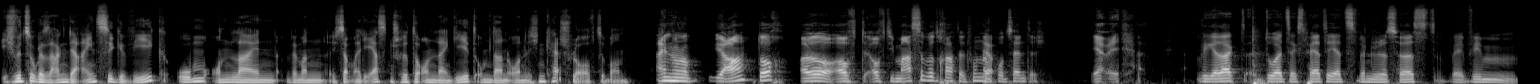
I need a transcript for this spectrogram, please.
ich würde sogar sagen, der einzige Weg, um online, wenn man, ich sag mal, die ersten Schritte online geht, um da einen ordentlichen Cashflow aufzubauen. 100, ja, doch. Also auf, auf die Masse betrachtet, hundertprozentig. Ja. ja, wie gesagt, du als Experte jetzt, wenn du das hörst, wem,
